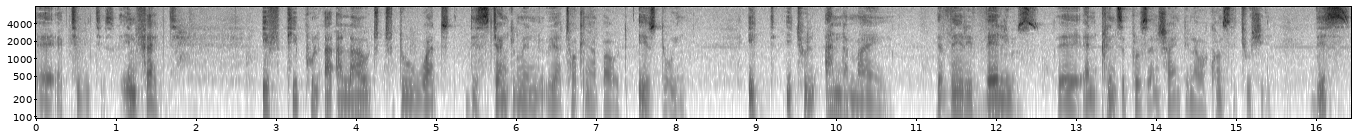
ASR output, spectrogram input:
uh, activities. In fact, if people are allowed to do what this gentleman we are talking about is doing, it, it will undermine the very values uh, and principles enshrined in our constitution. This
